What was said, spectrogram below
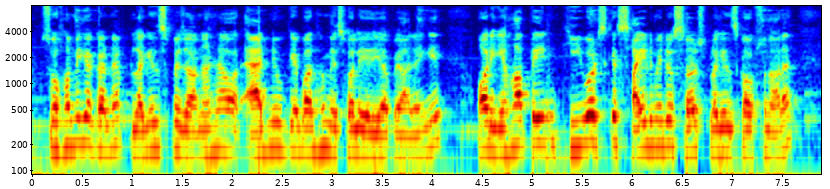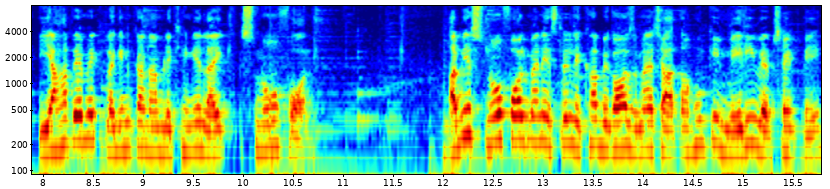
सो so, हमें क्या करना है? प्लगइन्स पे जाना है और एड न्यू के बाद हम इस वाले एरिया पे आ जाएँगे। और यहाँ पे इन कीवर्ड्स के साइड में जो सर्च प्लगइन्स का ऑप्शन आ रहा है यहाँ पे हम एक प्लगइन का नाम लिखेंगे लाइक स्नोफॉल अब ये स्नोफॉल मैंने इसलिए लिखा बिकॉज़ मैं चाहता हूँ कि मेरी वेबसाइट पे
